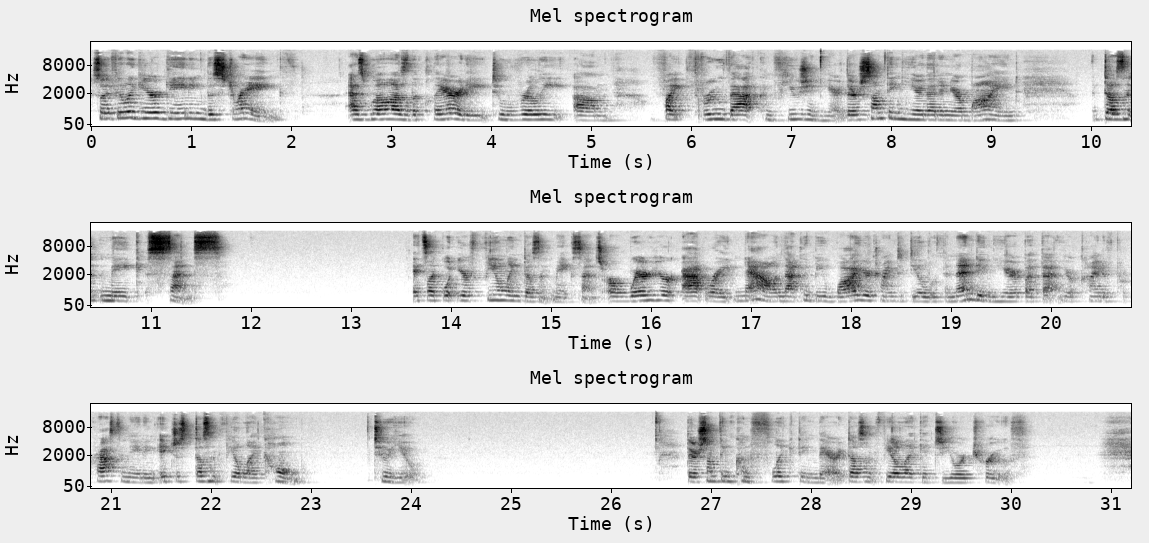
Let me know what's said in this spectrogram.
So I feel like you're gaining the strength as well as the clarity to really um, fight through that confusion here. There's something here that in your mind doesn't make sense it's like what you're feeling doesn't make sense or where you're at right now. And that could be why you're trying to deal with an ending here, but that you're kind of procrastinating. It just doesn't feel like home to you. There's something conflicting there. It doesn't feel like it's your truth.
